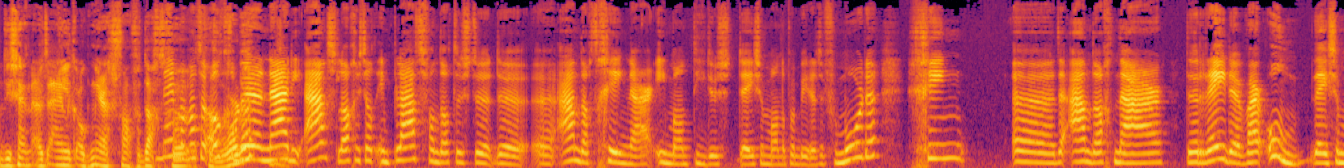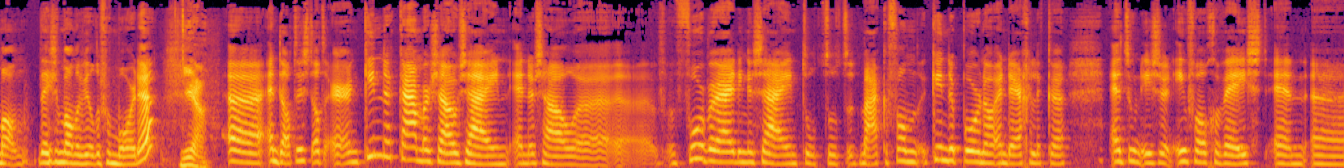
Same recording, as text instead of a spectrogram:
die zijn uiteindelijk ook nergens van verdacht Nee, maar wat er ook gebeurde na die aanslag is dat in plaats van dat dus de, de eh, aandacht ging naar iemand die dus deze mannen probeerde te vermoorden, ging eh, de aandacht naar de reden waarom deze man deze mannen wilde vermoorden. Ja, Eh, en dat is dat er een kinderkamer zou zijn. En er zou eh, eh, voorbereidingen zijn tot, tot het maken van kinderporno en dergelijke. En toen is er een inval geweest. En eh,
